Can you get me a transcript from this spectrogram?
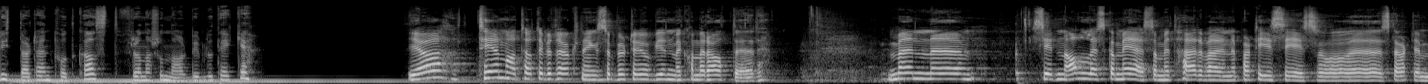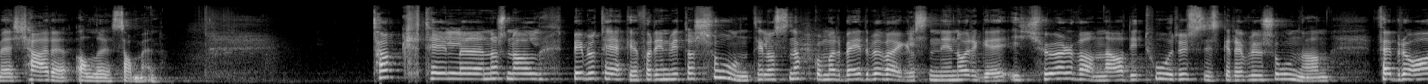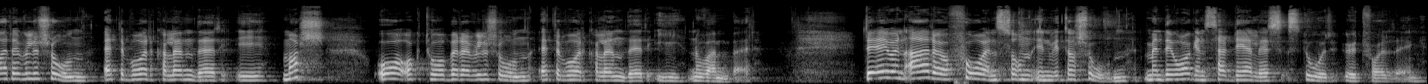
lytter til en podkast fra Nasjonalbiblioteket. Ja, temaet tatt i betraktning, så burde jeg jo begynne med kamerater. Men eh, siden alle skal med, som et herværende parti sier, så eh, starter jeg med 'kjære alle sammen'. Takk til eh, Nasjonalbiblioteket for invitasjonen til å snakke om arbeiderbevegelsen i Norge i kjølvannet av de to russiske revolusjonene, februarrevolusjonen etter vår kalender i mars og oktoberrevolusjonen etter vår kalender i november. Det er jo en ære å få en sånn invitasjon, men det er òg en særdeles stor utfordring.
